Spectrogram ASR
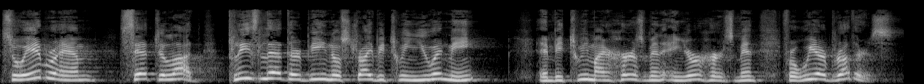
So Abraham said to Lot, Please let there be no strife between you and me, and between my herdsmen and your herdsmen, for we are brothers.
